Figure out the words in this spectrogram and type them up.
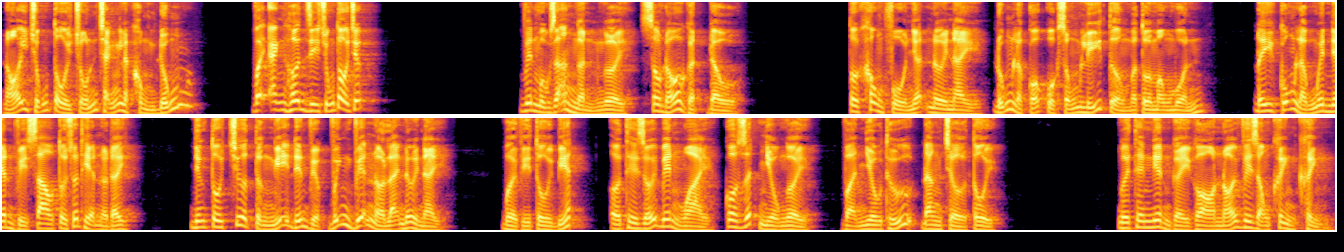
Nói chúng tôi trốn tránh là không đúng. Vậy anh hơn gì chúng tôi chứ? Viên mục giã ngẩn người, sau đó gật đầu. Tôi không phủ nhận nơi này đúng là có cuộc sống lý tưởng mà tôi mong muốn. Đây cũng là nguyên nhân vì sao tôi xuất hiện ở đây. Nhưng tôi chưa từng nghĩ đến việc vĩnh viễn ở lại nơi này. Bởi vì tôi biết, ở thế giới bên ngoài có rất nhiều người và nhiều thứ đang chờ tôi. Người thanh niên gầy gò nói với giọng khinh khỉnh.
